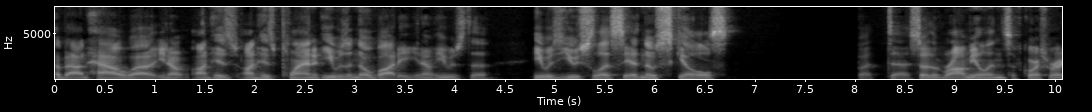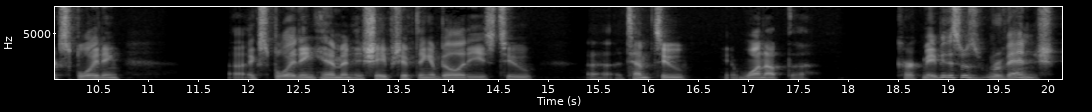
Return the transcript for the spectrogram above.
about how uh, you know on his on his planet he was a nobody. You know he was the he was useless. He had no skills. But uh, so the Romulans, of course, were exploiting uh, exploiting him and his shape shifting abilities to uh, attempt to you know, one up the Kirk. Maybe this was revenge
